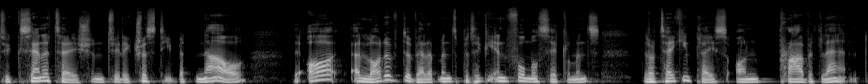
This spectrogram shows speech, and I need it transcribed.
to sanitation, to electricity. But now there are a lot of developments, particularly informal settlements, that are taking place on private land.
